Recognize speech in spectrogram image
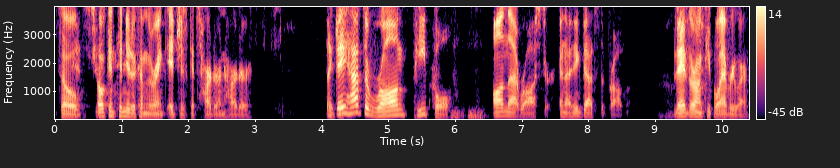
So It's they'll continue to come to the rink. It just gets harder and harder. Like It they just- have the wrong people on that roster, and I think that's the problem. they have the wrong people everywhere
